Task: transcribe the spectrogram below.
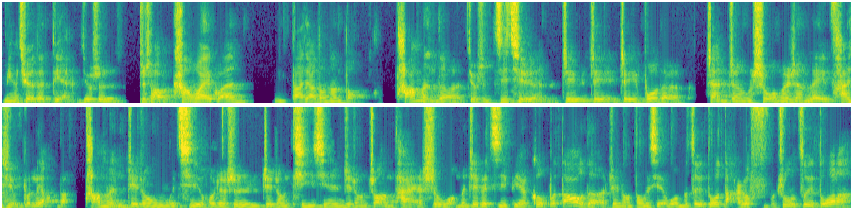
明确的点，就是至少看外观，大家都能懂。他们的就是机器人，这这这一波的战争是我们人类参与不了的。他们这种武器或者是这种体型、这种状态，是我们这个级别够不到的这种东西。我们最多打个辅助，最多了。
